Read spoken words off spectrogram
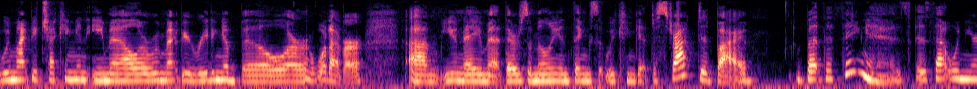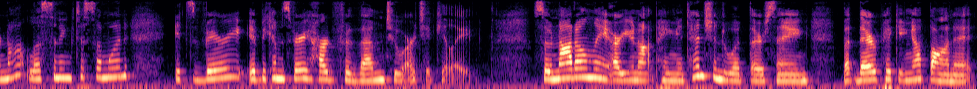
we might be checking an email or we might be reading a bill or whatever. Um, you name it. There's a million things that we can get distracted by. But the thing is, is that when you're not listening to someone, it's very it becomes very hard for them to articulate. So not only are you not paying attention to what they're saying, but they're picking up on it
